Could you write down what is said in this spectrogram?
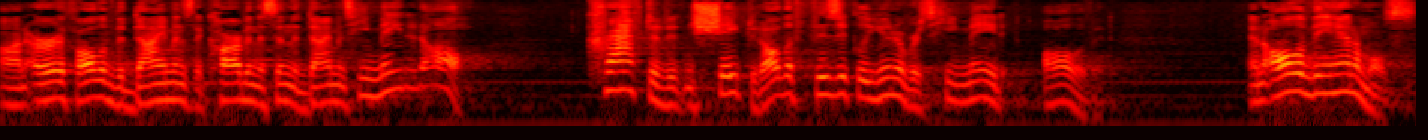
on earth, all of the diamonds, the carbon that's in the diamonds, he made it all. Crafted it and shaped it. All the physical universe, he made all of it. And all of the animals,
